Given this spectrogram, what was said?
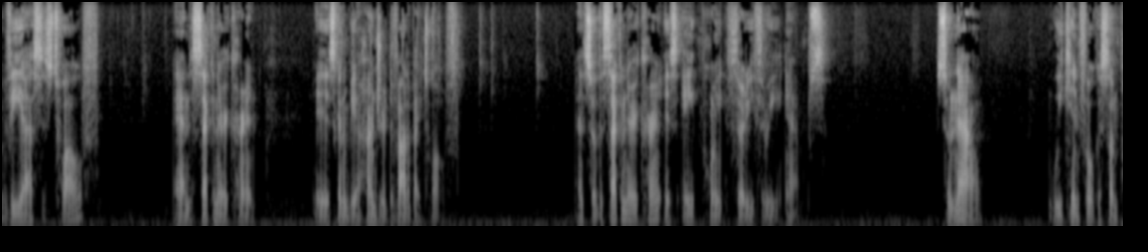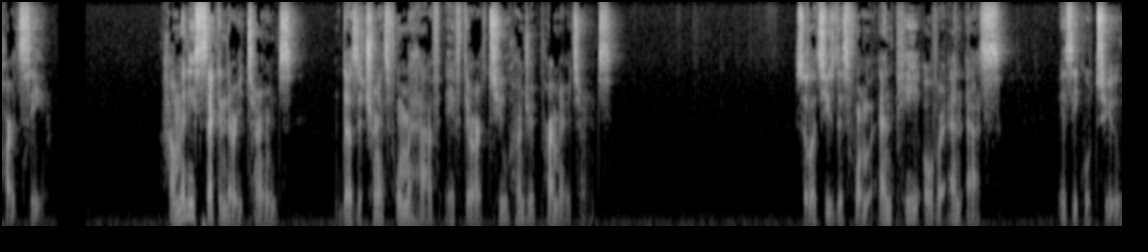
Vs is 12, and the secondary current is going to be 100 divided by 12. And so the secondary current is 8.33 amps. So now we can focus on part C. How many secondary turns does a transformer have if there are 200 primary turns? So let's use this formula. NP over NS is equal to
